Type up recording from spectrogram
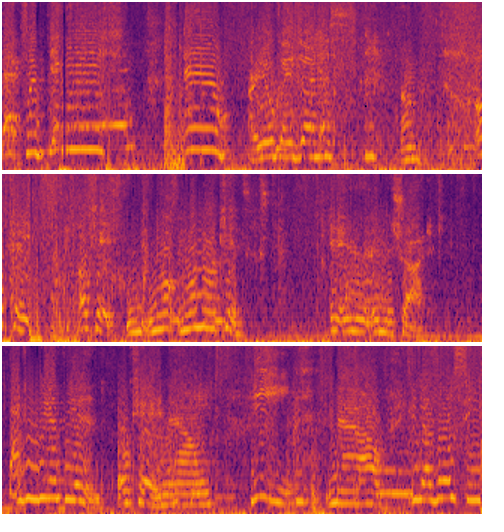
Backflip, Dennis! Ow! Are you okay, Dennis? Um, okay, okay, no, no more kids in, in the shot. You can be at the end. Okay, now, now, you guys all see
